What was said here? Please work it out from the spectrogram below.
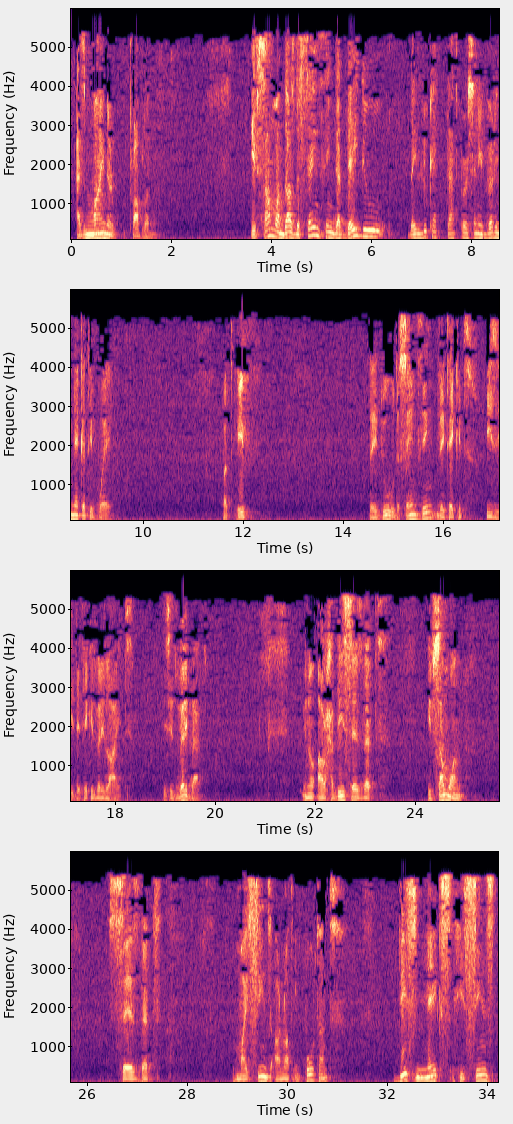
as minor problem. If someone does the same thing that they do, they look at that person in a very negative way. But if they do the same thing, they take it easy, they take it very light. This is very bad. You know, our hadith says that if someone says that my sins are not important, this makes his sins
